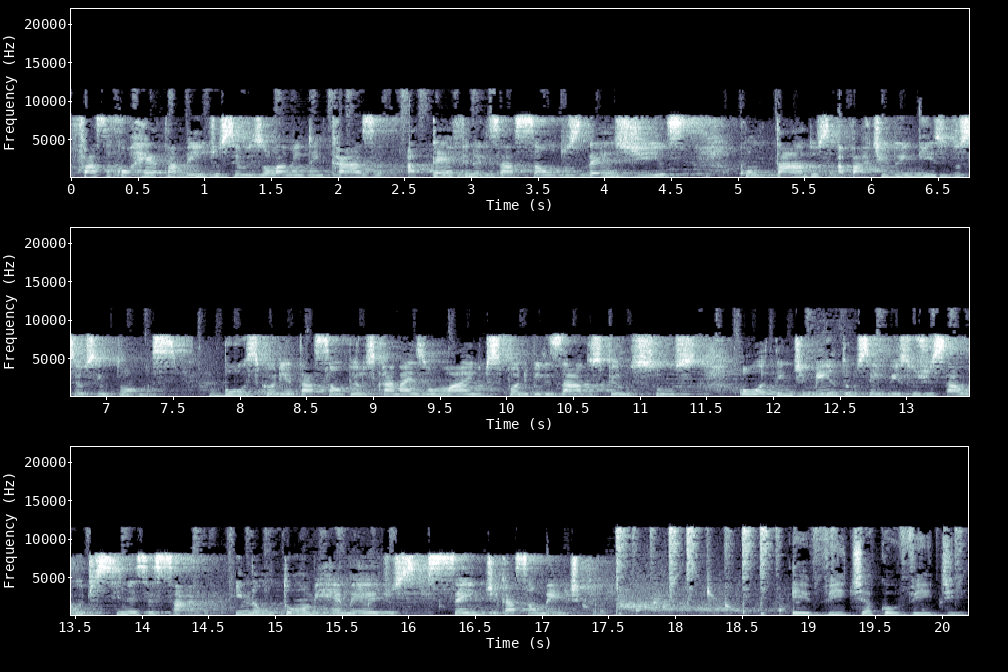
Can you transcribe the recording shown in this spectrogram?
faça corretamente o seu isolamento em casa até a finalização dos 10 dias, contados a partir do início dos seus sintomas. Busque orientação pelos canais online disponibilizados pelo SUS ou atendimento nos serviços de saúde se necessário. E não tome remédios sem indicação médica. Evite a Covid.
